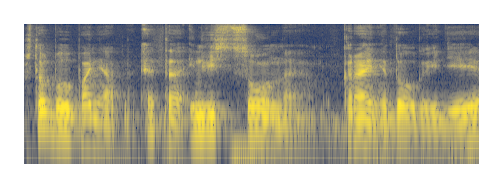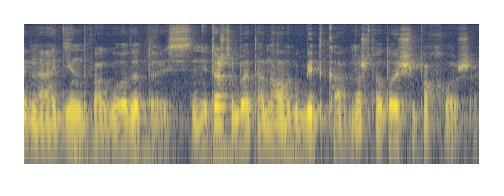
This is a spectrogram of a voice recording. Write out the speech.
Чтобы было понятно, это инвестиционная, крайне долгая идея на 1-2 года, то есть не то чтобы это аналог битка, но что-то очень похожее.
